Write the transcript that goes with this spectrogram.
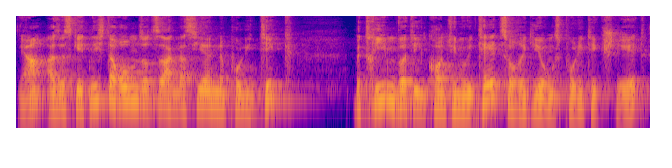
Ja, also es geht nicht darum, sozusagen, dass hier eine Politik betrieben wird, die in Kontinuität zur Regierungspolitik steht,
